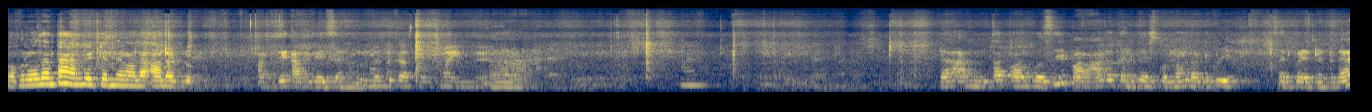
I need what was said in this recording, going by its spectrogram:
ఒక రోజంతా ఆరబెట్టాను మేము అలా ఆ లడ్లు అట్లా అరగేసాను లడ్డు కాస్త అంతా పాలు పోసి బాగా కలిపేసుకున్నాం లడ్డుకు సరిపోయేటట్టుగా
